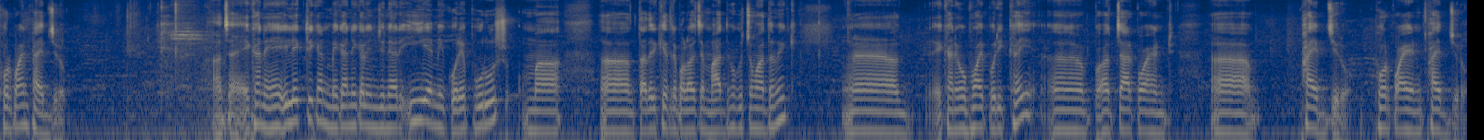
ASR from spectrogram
ফোর পয়েন্ট ফাইভ জিরো আচ্ছা এখানে electric and mechanical engineer EME করে পুরুষ তাদের ক্ষেত্রে বলা হয়েছে মাধ্যমিক, উচ্চ মাধ্যমিক। এখানে উভয় পরীক্ষায় চার point five zero four point five zero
